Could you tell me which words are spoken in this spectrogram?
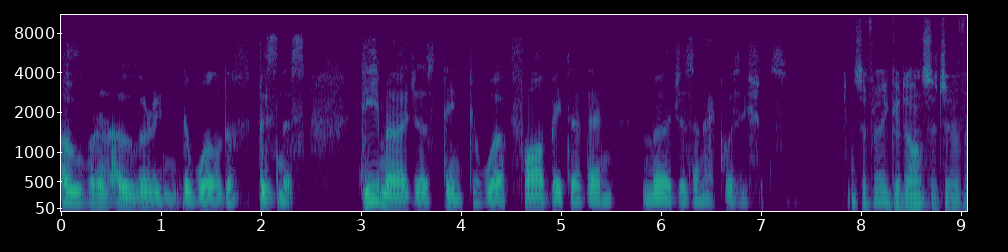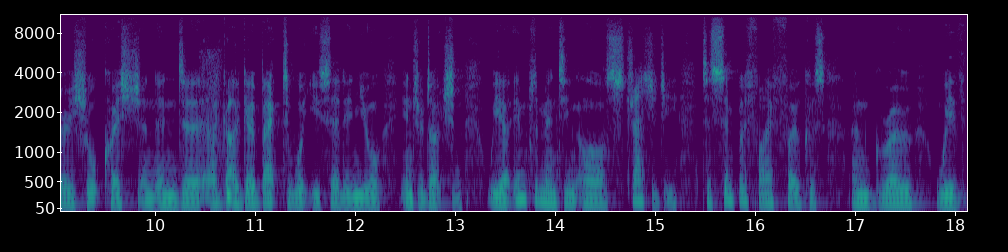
over and over in the world of business. Demergers tend to work far better than mergers and acquisitions. It's a very good answer to a very short question. And uh, I, go back to what you said in your introduction. We are implementing our strategy to simplify, focus, and grow with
